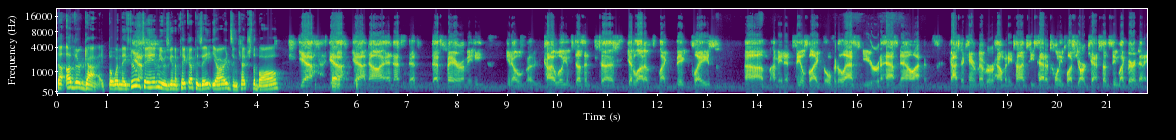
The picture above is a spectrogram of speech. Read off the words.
the other guy, but when they threw yes. it to him, he was going to pick up his eight yards and catch the ball. Yeah, yeah, uh, yeah. No, and that's that's that's fair. I mean, he, you know, uh, Kyle Williams doesn't uh, get a lot of like big plays um, I mean, it feels like over the last year and a half now, I, gosh, I can't remember how many times he's had a 20 plus yard catch. Doesn't seem like very many.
